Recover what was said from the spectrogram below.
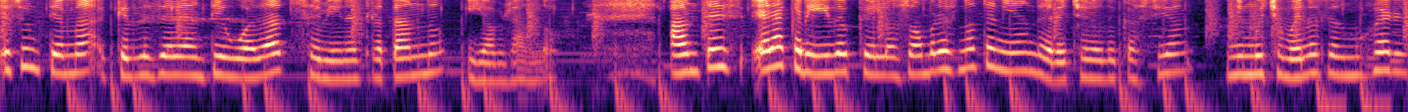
es un tema que desde la antigüedad se viene tratando y hablando. Antes era creído que los hombres no tenían derecho a la educación, ni mucho menos las mujeres,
